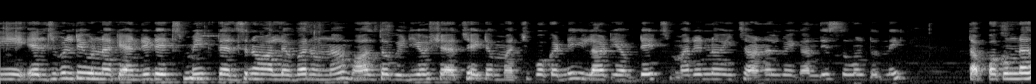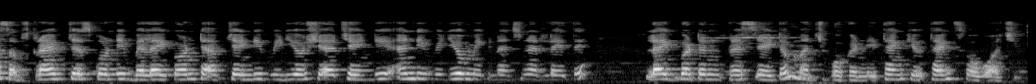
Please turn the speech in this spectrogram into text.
ఈ ఎలిజిబిలిటీ ఉన్న క్యాండిడేట్స్ మీకు తెలిసిన వాళ్ళు ఎవరున్నా వాళ్ళతో వీడియో షేర్ చేయటం మర్చిపోకండి. ఇలాంటి అప్డేట్స్ మరెన్నో ఈ ఛానల్ మీకు అందిస్తూ ఉంటుంది. తప్పకుండా సబ్స్క్రైబ్ చేసుకోండి బెల్ ఐకాన్ ట్యాప్ చేయండి వీడియో షేర్ చేయండి. అండ్ ఈ వీడియో మీకు నచ్చినట్లయితే లైక్ బటన్ ప్రెస్ చేయటం మర్చిపోకండి. Thank you thanks for watching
